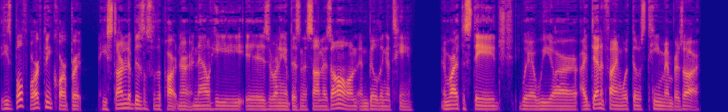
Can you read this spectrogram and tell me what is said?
he's both worked in corporate. He started a business with a partner, and now he is running a business on his own and building a team. And we're at the stage where we are identifying what those team members are.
